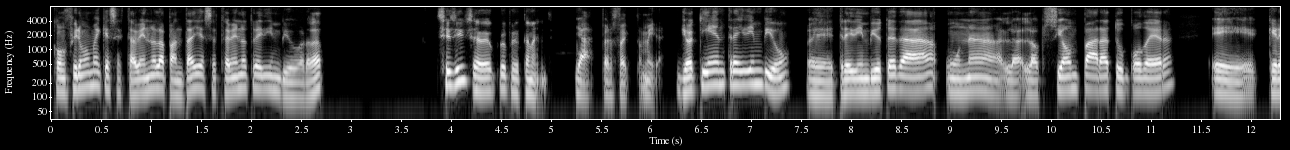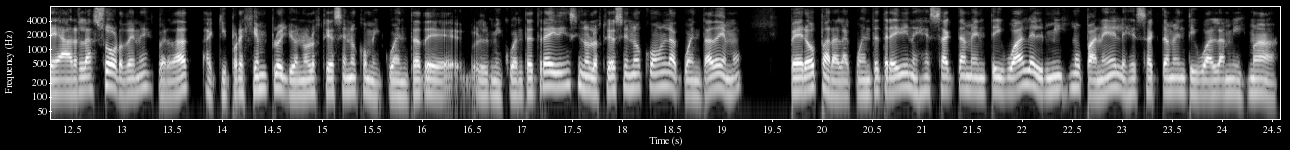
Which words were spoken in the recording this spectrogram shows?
confírmame que se está viendo la pantalla, se está viendo TradingView, ¿verdad? Sí, sí, se ve perfectamente. Ya, perfecto. Mira, yo aquí en TradingView, eh, TradingView te da una, la, opción para tu poder eh, crear las órdenes, ¿verdad? Aquí, por ejemplo, yo no lo estoy haciendo con mi cuenta de mi cuenta de trading, sino lo estoy haciendo con la cuenta demo. Pero para la cuenta de trading es exactamente igual, el mismo panel, es exactamente igual la misma,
